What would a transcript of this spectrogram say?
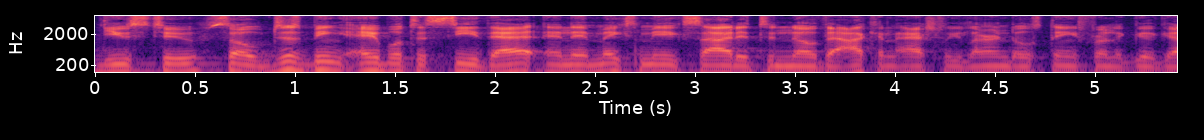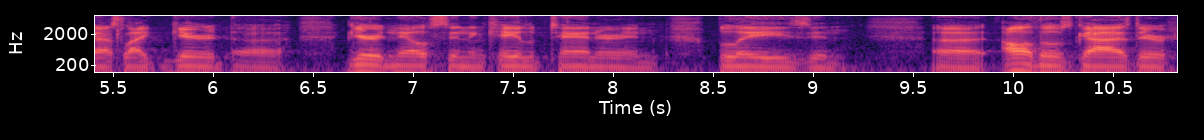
used to. So just being able to see that, and it makes me excited to know that I can actually learn those things from the good guys like Garrett uh, Garrett Nelson and Caleb Tannor and Blaise and uh, all those guys. They're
